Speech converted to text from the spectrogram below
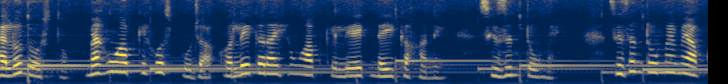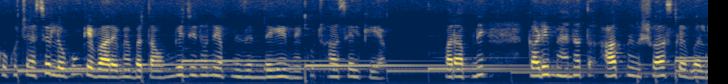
हेलो दोस्तों, मैं हूँ आपकी होस्ट पूजा और लेकर आई हूँ आपके लिए एक नई कहानी सीज़न टू में। सीज़न टू में मैं आपको कुछ ऐसे लोगों के बारे में बताऊँगी जिन्होंने अपनी ज़िंदगी में कुछ हासिल किया और अपने कड़ी मेहनत और आत्मविश्वास के बल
